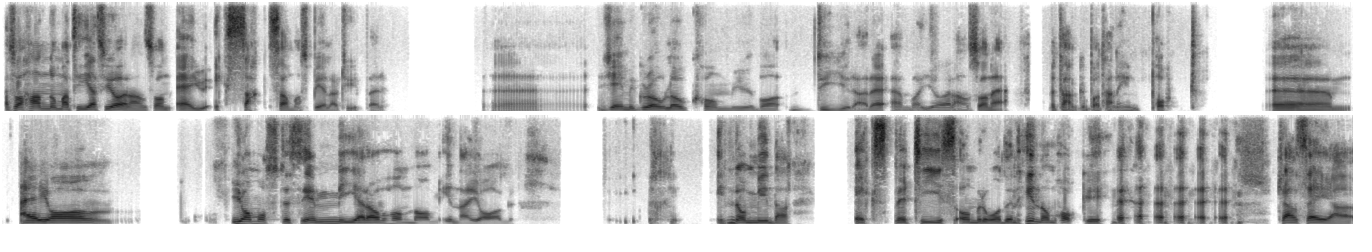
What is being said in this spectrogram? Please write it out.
Alltså han och Mattias Göransson är ju exakt samma spelartyper. Eh, Jamie Growlow kommer ju vara dyrare än vad Göransson är. Med tanke på att han är import. Eh, nej, jag, jag måste se mer av honom innan jag inom mina expertisområden inom hockey kan säga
